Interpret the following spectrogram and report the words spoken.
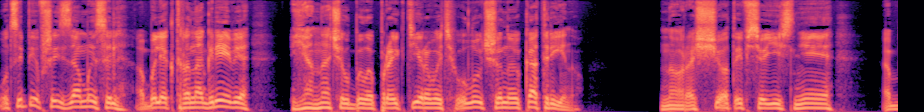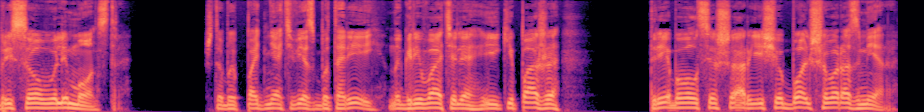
Уцепившись за мысль об электронагреве, я начал было проектировать улучшенную Катрину — но расчеты все яснее обрисовывали монстра. Чтобы поднять вес батарей, нагревателя и экипажа, требовался шар еще большего размера.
